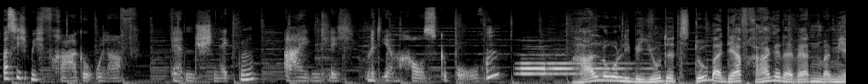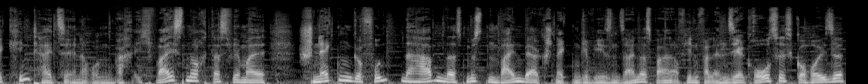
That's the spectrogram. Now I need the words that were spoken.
Was ich mich frage, Olaf, werden Schnecken eigentlich mit ihrem Haus geboren? Hallo, liebe Judith. Du, bei der Frage, da werden bei mir Kindheitserinnerungen wach. Ich weiß noch, dass wir mal Schnecken gefunden haben. Das müssten Weinbergschnecken gewesen sein. Das war auf jeden Fall ein sehr großes Gehäuse.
